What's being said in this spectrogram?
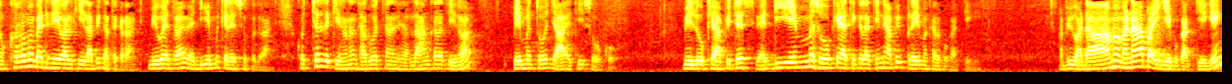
නොකරම බැරි දේවල් කියලා අපි ගත කරන්නේ. මෙවෙන් තමයි වැඩියෙන්ම කෙලෙස් උපදවන්නේ. කොච්චරද කියනවනම් සරුවචනන්සේ සඳහන් කරලා තියෙනවා පෙමතෝ ජායති සෝකෝ. මේ ලෝකේ අපිට වැඩියෙන්ම ශෝකය ඇති කරලා තියෙන්නේ අපි ප්‍රේම කරපු කට්ටියකින්. අපි වඩාම මනාපයි කියපු කට්ටියකින්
